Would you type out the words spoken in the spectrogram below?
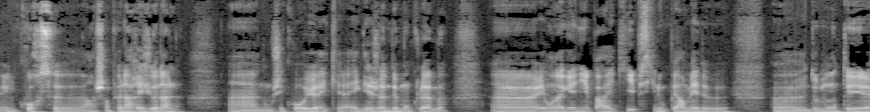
une course un championnat régional. Euh, donc j'ai couru avec, avec des jeunes de mon club. Euh, et on a gagné par équipe, ce qui nous permet de, euh, de monter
